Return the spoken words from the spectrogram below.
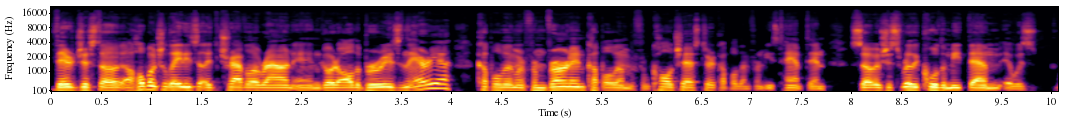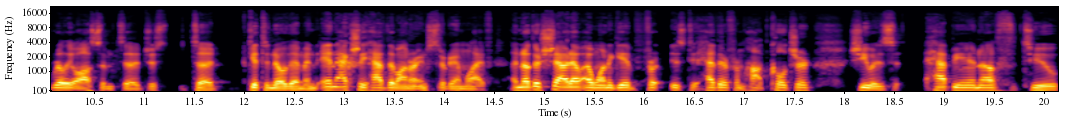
They're just a, a whole bunch of ladies that like to travel around and go to all the breweries in the area. A couple of them are from Vernon, a couple of them are from Colchester, a couple of them from East Hampton. So it was just really cool to meet them. It was really awesome to just to get to know them and, and actually have them on our Instagram live. Another shout out I want to give for, is to Heather from Hop Culture. She was happy enough to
